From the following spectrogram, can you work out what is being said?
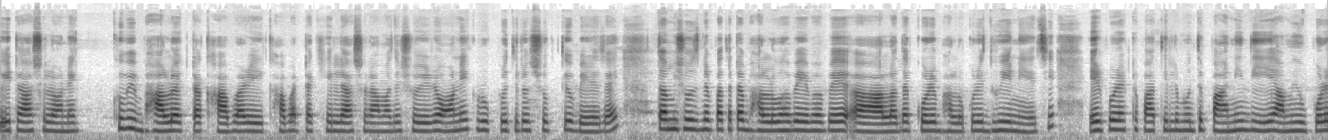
এটা আসলে অনেক খুবই ভালো একটা খাবার। এই খাবারটা খেলে আসলে আমাদের শরীরে অনেক রোগ প্রতিরোধ শক্তিও বেড়ে যায়। তো আমি সজনে পাতাটা ভালোভাবে এভাবে আলাদা করে ভালো করে ধুয়ে নিয়েছি। এরপর একটা পাতিলের মধ্যে পানি দিয়ে আমি উপরে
